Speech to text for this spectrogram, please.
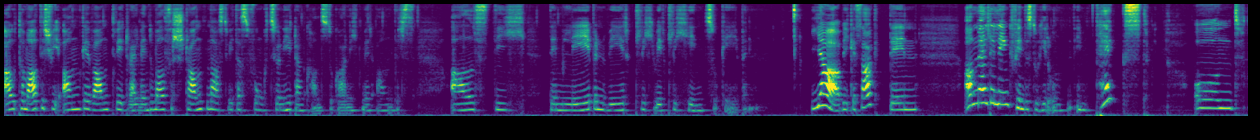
automatisch wie angewandt wird, weil wenn du mal verstanden hast, wie das funktioniert, dann kannst du gar nicht mehr anders, als dich dem Leben wirklich, wirklich hinzugeben. Ja, wie gesagt, den Anmeldelink findest du hier unten im Text und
